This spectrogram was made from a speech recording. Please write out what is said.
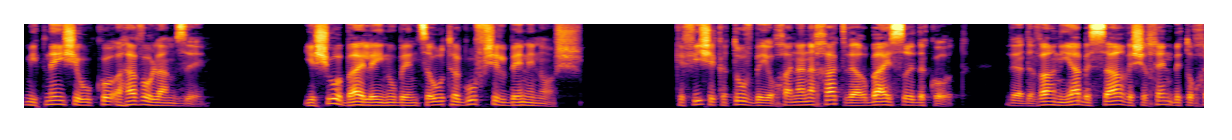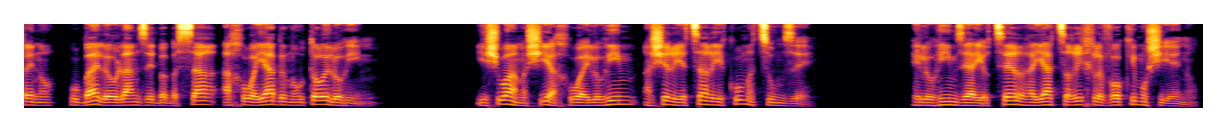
מפני שהוא כה אהב עולם זה. ישוע בא אלינו באמצעות הגוף של בן אנוש. כפי שכתוב ביוחנן אחת וארבע עשרה דקות, והדבר נהיה בשר ושכן בתוכנו, הוא בא לעולם זה בבשר, אך הוא היה במהותו אלוהים. ישוע המשיח הוא האלוהים אשר יצר יקום עצום זה. אלוהים זה היוצר היה צריך לבוא כמושיענו.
